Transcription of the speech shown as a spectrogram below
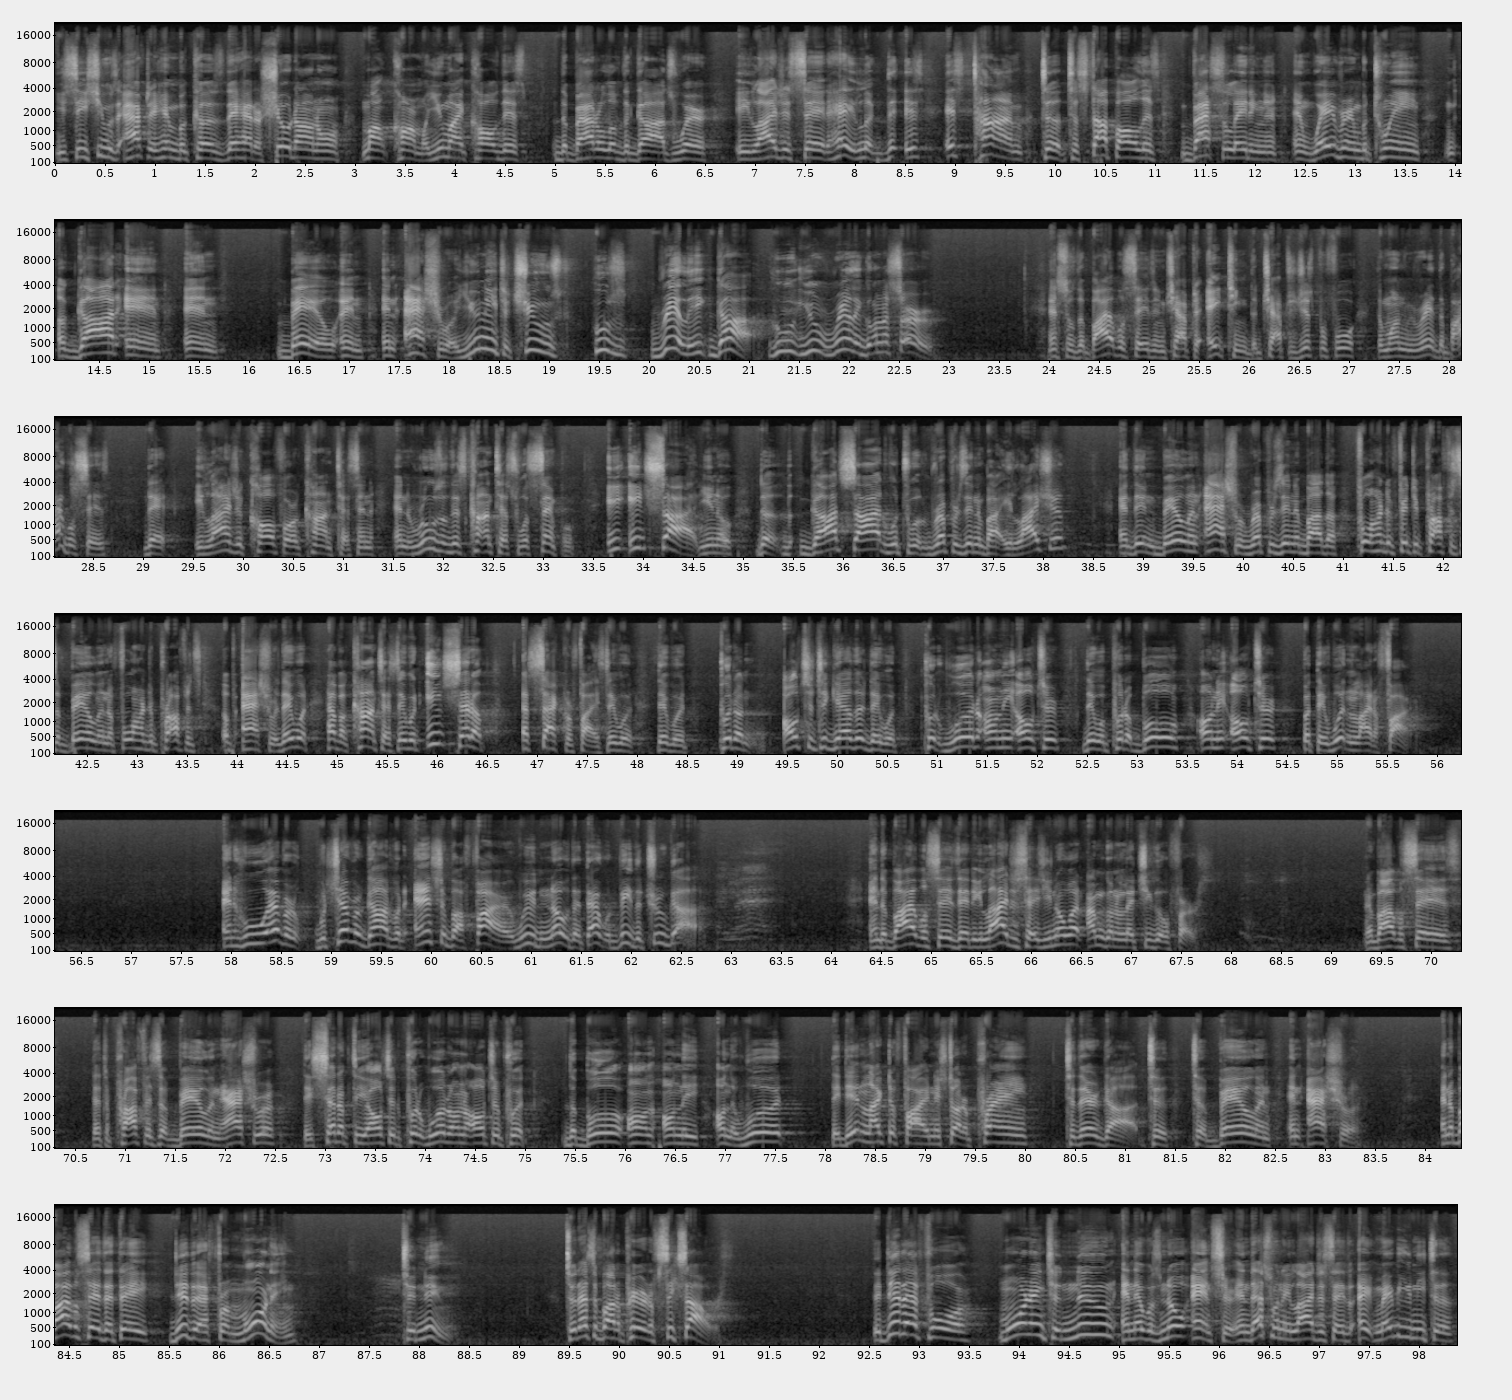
You see, she was after him because they had a showdown on Mount Carmel. You might call this the battle of the gods, where Elijah said, Hey, look, it's, it's time to, to stop all this vacillating and, and wavering between a God and, and Baal and, and Asherah. You need to choose who's really God, who you're really going to serve. And so the Bible says in chapter 18, the chapter just before the one we read, the Bible says that Elijah called for a contest. And, and the rules of this contest was simple. E- each side, you know, the, the God's side, which was represented by Elisha, and then Baal and Asherah, represented by the 450 prophets of Baal and the 400 prophets of Asherah. They would have a contest. They would each set up a sacrifice. They would, they would put an altar together. They would put wood on the altar. They would put a bull on the altar, but they wouldn't light a fire. And whoever, whichever God would answer by fire, we would know that that would be the true God. Amen. And the Bible says that Elijah says, you know what? I'm going to let you go first. And the Bible says that the prophets of Baal and Asherah, they set up the altar, to put wood on the altar, put the bull on, on, the, on the wood. They didn't like the fire, and they started praying to their God, to, to Baal and, and Asherah. And the Bible said that they did that from morning to noon. So that's about a period of six hours. They did that for morning to noon, and there was no answer. And that's when Elijah said, Hey, maybe you need to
